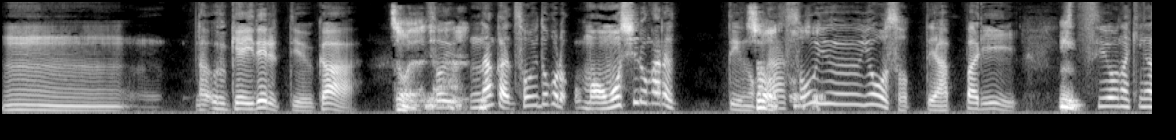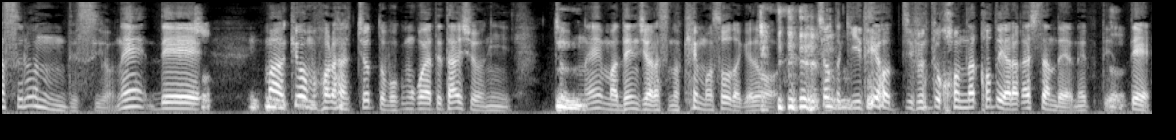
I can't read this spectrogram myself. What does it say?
ーん、受け入れるっていうか、そうだね。そういう、なんかそういうところ、まあ面白がるっていうのかな、そういう要素ってやっぱりうん必要な気がするんですよね。で まあ今日もほら、ちょっと僕もこうやって大将に、ちょっとね、まあデンジャラスの件もそうだけど、ちょっと聞いてよ、自分とこんなことやらかしたんだよねって言って、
